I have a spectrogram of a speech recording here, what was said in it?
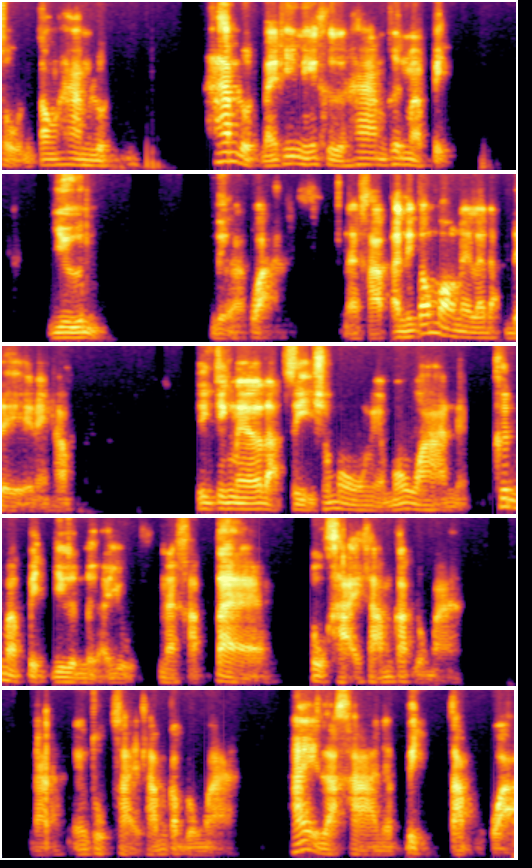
ศูนย์ต้องห้ามหลุด ห้ามหลุดในที่นี้คือห้ามขึ้นมาปิด ยืนเหนือกว่านะครับ อันนี้ต้องมองในระดับเดย์นะครับ จริงๆ ในระดับสี่ชั่วโมงเนี่ยเมื่อวานเนี่ยขึ้นมาปิดยืนเหนืออยู่นะครับ แต่ ถูกขายซ้ำกลับลงมานะยังถูกขายซ้ำกลับลงมา ให้ราคาเนี่ยปิดต่ำกว่า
